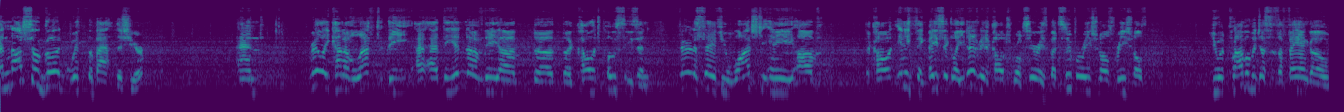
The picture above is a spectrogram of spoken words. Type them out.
and not so good with the bat this year, and really kind of left the at, the end of the uh, the the college postseason. Fair to say, if you watched any of the college, anything, basically, you don't have to be the College World Series, but super regionals, regionals, you would probably just as a fan go,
